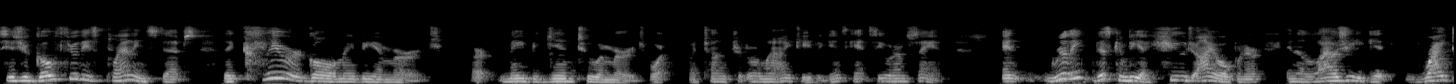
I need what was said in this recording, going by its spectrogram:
See, as you go through these planning steps, the clearer goal may be emerge or may begin to emerge. Boy, my tongue tripped over my eye teeth again. Can't see what I'm saying. And really, this can be a huge eye opener and allows you to get right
